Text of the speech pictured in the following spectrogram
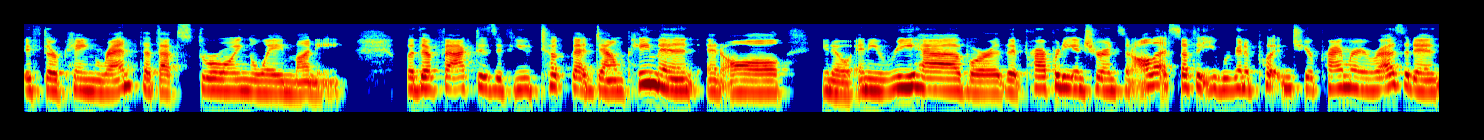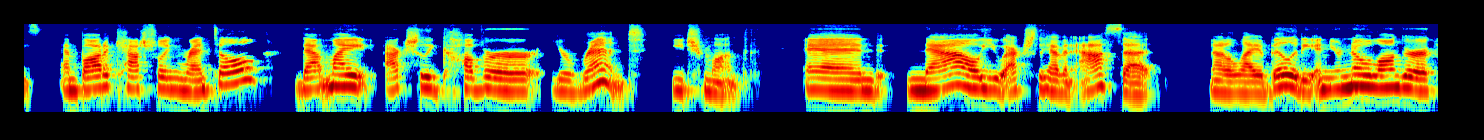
if they're paying rent, that that's throwing away money. But the fact is, if you took that down payment and all, you know, any rehab or the property insurance and all that stuff that you were going to put into your primary residence and bought a cash flowing rental, that might actually cover your rent each month. And now you actually have an asset, not a liability. And you're no longer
